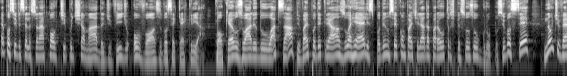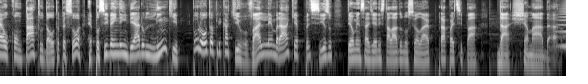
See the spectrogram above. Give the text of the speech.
É possível selecionar qual tipo de chamada, de vídeo ou voz você quer criar. Qualquer usuário do WhatsApp vai poder criar as URLs, podendo ser compartilhada para outras pessoas ou grupos. Se você não tiver o contato da outra pessoa, é possível ainda enviar o link por outro aplicativo. Vale lembrar que é preciso ter o mensageiro instalado no celular para participar da chamada.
